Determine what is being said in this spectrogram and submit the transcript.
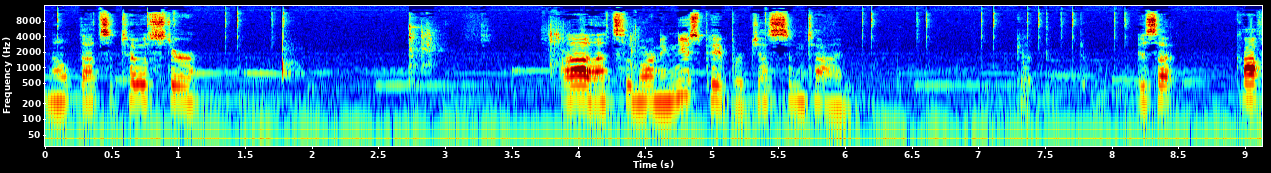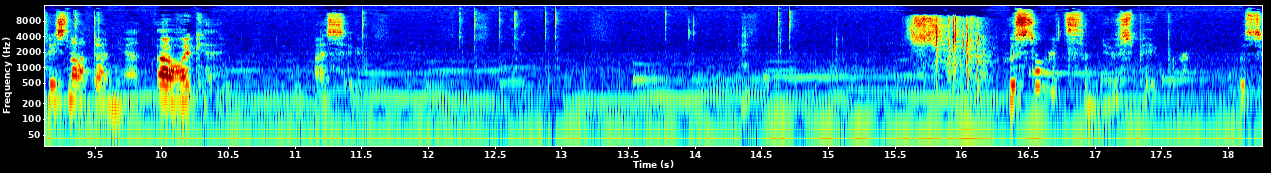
Nope, that's a toaster. Ah, that's the morning newspaper, just in time. Get is that... Coffee's not done yet. Oh, okay. I see. Who still reads the newspaper? This...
